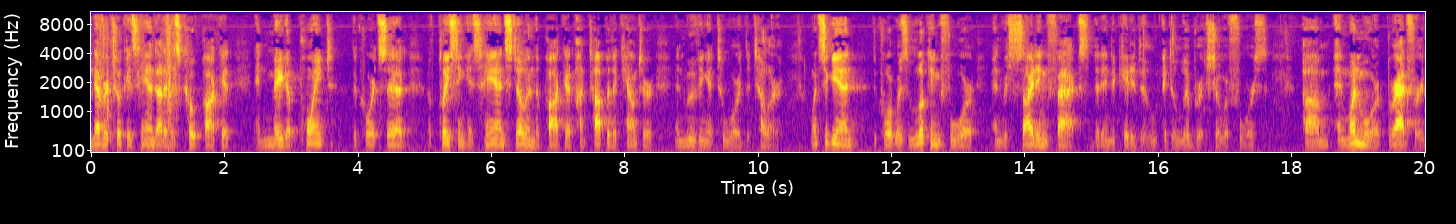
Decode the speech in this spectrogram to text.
never took his hand out of his coat pocket, and made a point, the court said, of placing his hand still in the pocket on top of the counter and moving it toward the teller. Once again, the court was looking for and reciting facts that indicated a deliberate show of force. Um, and one more, Bradford.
